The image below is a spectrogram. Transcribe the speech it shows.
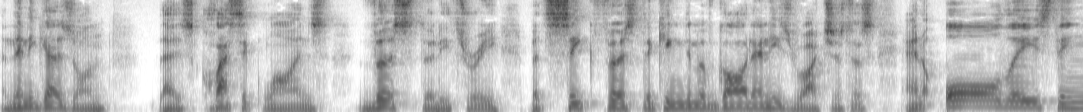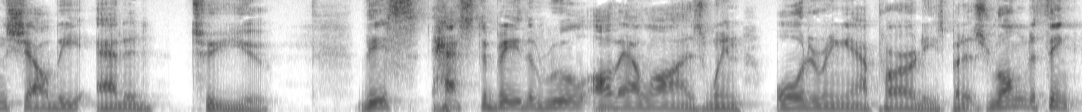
And then he goes on, those classic lines, verse 33, but seek first the kingdom of God and his righteousness, and all these things shall be added to you. This has to be the rule of our lives when ordering our priorities. But it's wrong to think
